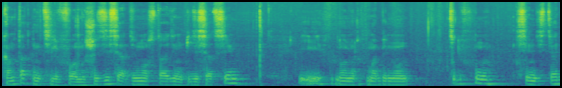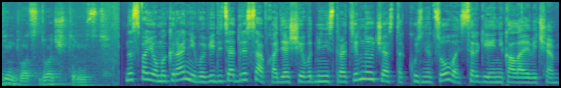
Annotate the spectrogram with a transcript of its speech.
Контактные телефоны 60 91 57 и номер мобильного телефона 71 22 14. На своем экране вы видите адреса, входящие в административный участок Кузнецова Сергея Николаевича.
